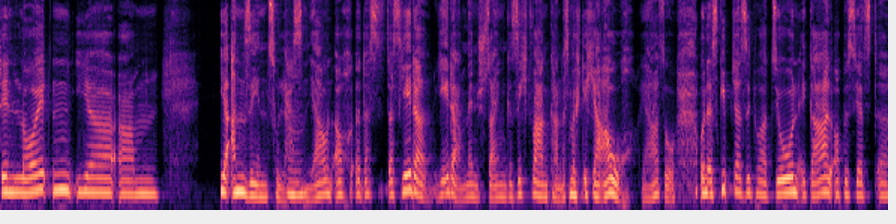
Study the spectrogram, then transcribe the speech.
den Leuten ihr ähm, ihr ansehen zu lassen, mhm. ja, und auch, äh, dass, dass jeder, jeder Mensch sein Gesicht wahren kann. Das möchte ich ja auch, ja, so. Und es gibt ja Situationen, egal ob es jetzt äh,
